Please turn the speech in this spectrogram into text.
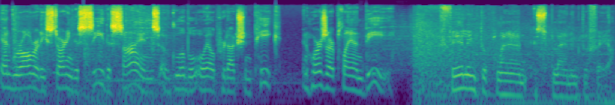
and we're already starting to see the signs of global oil production peak. And where's our plan B? Failing to plan is planning to fail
